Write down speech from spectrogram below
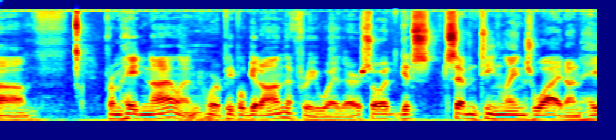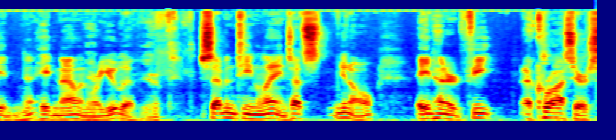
um, from Hayden Island, Mm-hmm. where people get on the freeway there, so it gets 17 lanes wide on Hayden, Hayden Island, where you live. Yep. 17 lanes. That's, you know, 800 feet across there. It's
